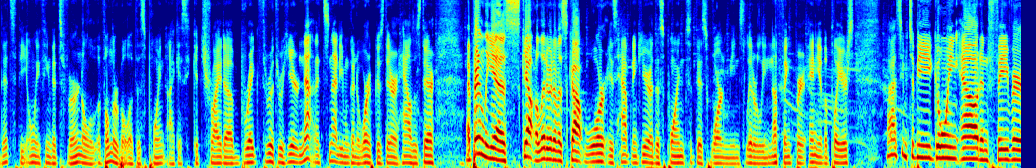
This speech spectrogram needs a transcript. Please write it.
That's the only thing that's vulnerable at this point. I guess he could try to break through through here. No, it's not even going to work because there are houses there. Apparently a scout, a little bit of a scout war is happening here at this point. This war means literally nothing for any of the players. Uh, seems to be going out in favor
